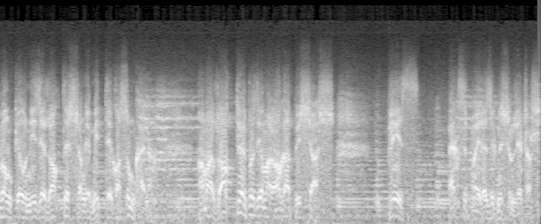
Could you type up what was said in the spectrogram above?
এবং কেউ নিজের রক্তের সঙ্গে মিথ্যে কসম খায় না। আমার রক্তের প্রতি আমার অগাধ বিশ্বাস। Please accept my resignation letter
